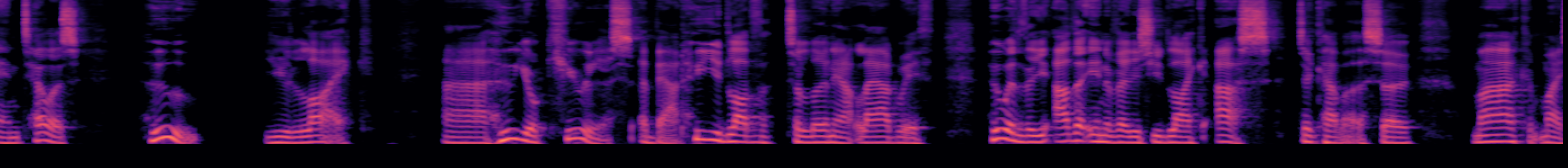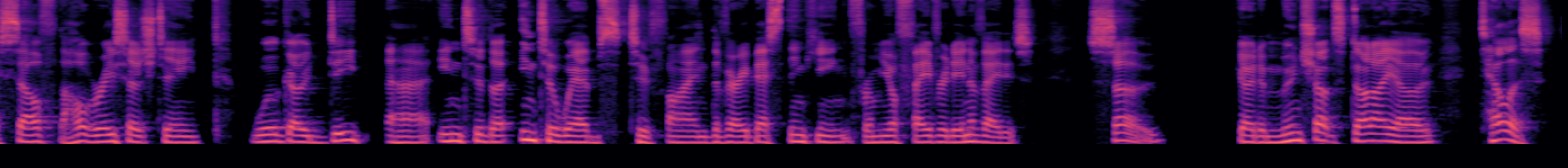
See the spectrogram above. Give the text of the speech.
and tell us who you like. Uh, who you're curious about, who you'd love to learn out loud with, who are the other innovators you'd like us to cover. So, Mark, myself, the whole research team will go deep uh, into the interwebs to find the very best thinking from your favorite innovators. So, go to moonshots.io. Tell us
